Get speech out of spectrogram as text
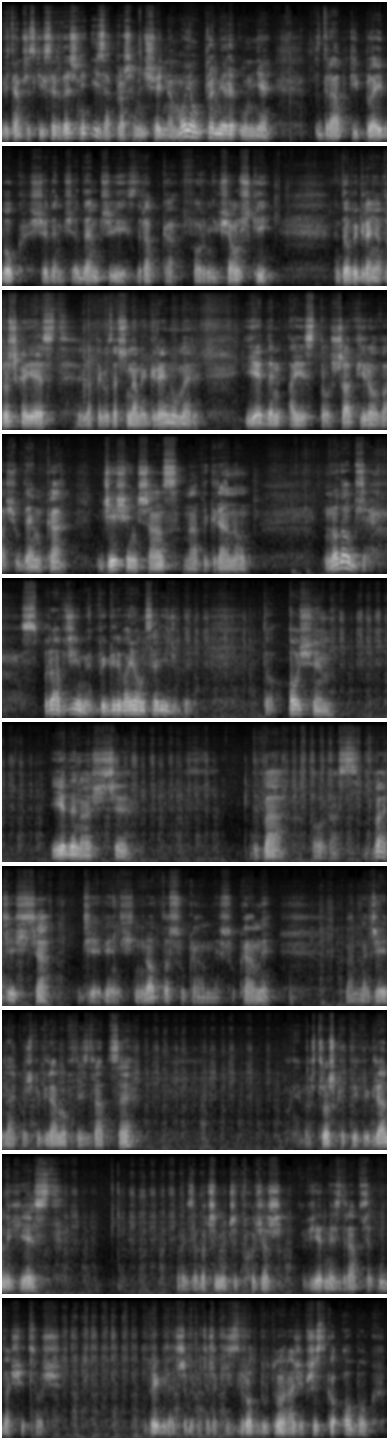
Witam wszystkich serdecznie i zapraszam dzisiaj na moją premierę u mnie zdrabki Playbook 7.7, czyli zdrabka w formie książki. Do wygrania troszkę jest, dlatego zaczynamy grę numer 1, a jest to szafirowa siódemka. 10 szans na wygraną. No dobrze, sprawdzimy. Wygrywające liczby to 8, 11, 2 oraz 29. No to szukamy, szukamy. Mam nadzieję na jakąś wygraną w tej zdrabce. Ponieważ troszkę tych wygranych jest. No i zobaczymy, czy chociaż w jednej zdrabce uda się coś wygrać, żeby chociaż jakiś zwrot był. Tu na razie wszystko obok.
